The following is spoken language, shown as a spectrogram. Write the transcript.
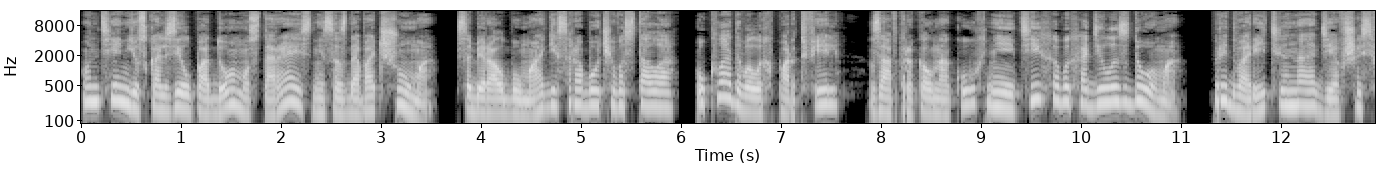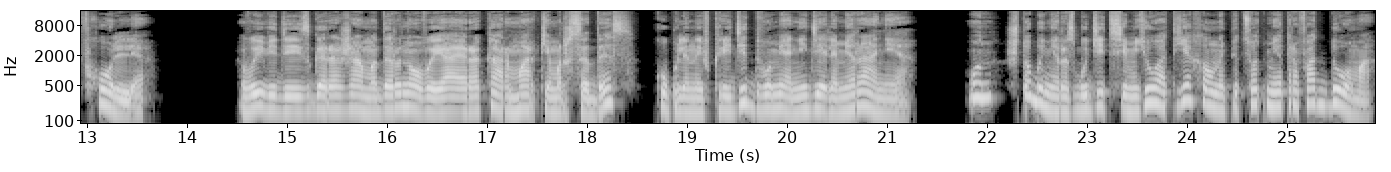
Он тенью скользил по дому, стараясь не создавать шума, собирал бумаги с рабочего стола, укладывал их в портфель, завтракал на кухне и тихо выходил из дома – предварительно одевшись в холле. Выведя из гаража модерновый аэрокар марки «Мерседес», купленный в кредит двумя неделями ранее, он, чтобы не разбудить семью, отъехал на 500 метров от дома,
